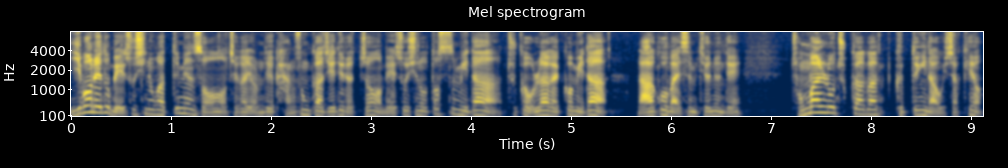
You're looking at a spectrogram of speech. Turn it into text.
이번에도 매수 신호가 뜨면서 제가 여러분들 방송까지 해드렸죠. 매수 신호 떴습니다. 주가 올라갈 겁니다. 라고 말씀드렸는데 정말로 주가가 급등이 나오기 시작해요.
